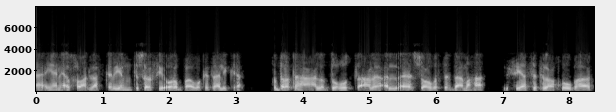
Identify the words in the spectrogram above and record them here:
يعني القواعد العسكرية المنتشرة في أوروبا وكذلك قدرتها على الضغوط على الشعوب واستخدامها لسياسة العقوبات.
